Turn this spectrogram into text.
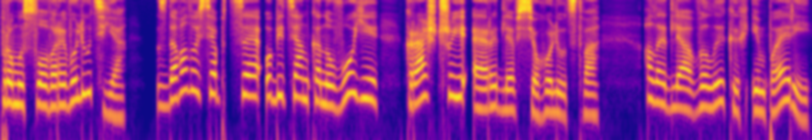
Промислова революція. Здавалося б, це обіцянка нової, кращої ери для всього людства. Але для великих імперій,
